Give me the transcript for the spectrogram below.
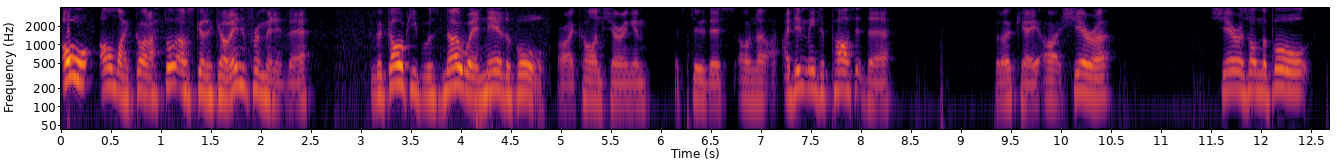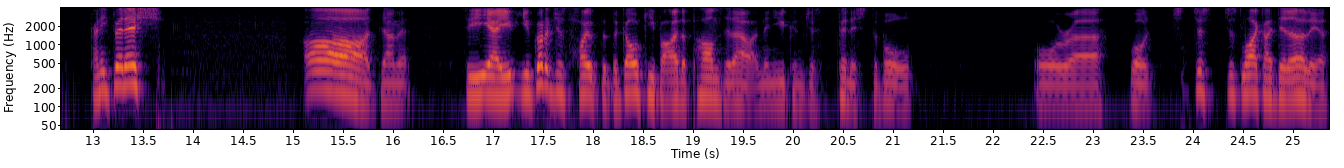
Oh, oh my god, I thought I was going to go in for a minute there. The goalkeeper was nowhere near the ball. Alright, Khan Sheringham. Let's do this. Oh no, I didn't mean to pass it there. But okay, alright, Shearer. Shearer's on the ball. Can he finish? Oh, damn it. See, yeah, you, have got to just hope that the goalkeeper either palms it out and then you can just finish the ball. Or, uh, well, just just like I did earlier.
